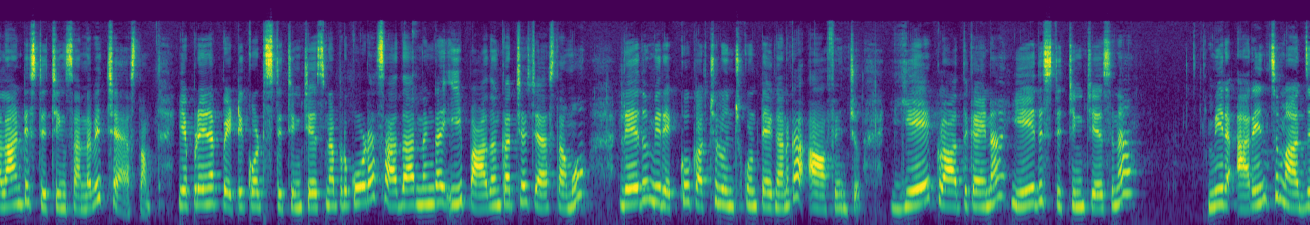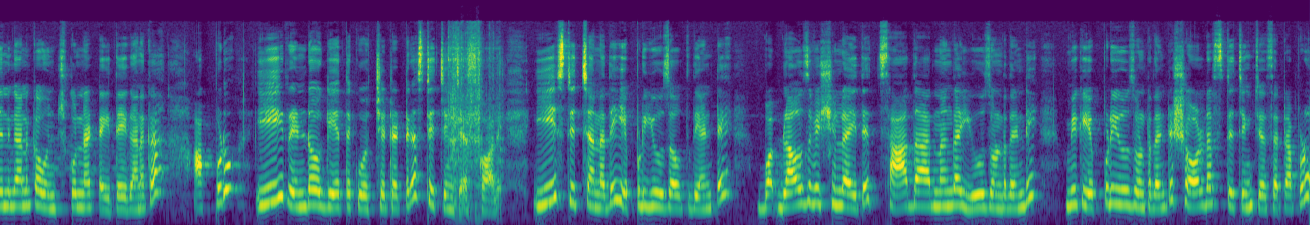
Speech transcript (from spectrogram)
అలాంటి స్టిచ్చింగ్స్ అన్నవి చేస్తాం. ఎప్పుడైనా పెట్టికోట్ స్టిచ్చింగ్ చేసినప్పుడు కూడా సాధారణంగా ఈ పాదం ఖర్చే చేస్తాము. లేదు మీరు ఎక్కువ ఖర్చులు ఉంచుకుంటే కనుక హాఫ్ ఇంచు. ఏ క్లాత్కైనా ఏది స్టిచ్చింగ్ చేసినా మీరు అరెంజ్ మార్జిన్ కనుక ఉంచుకున్నట్టయితే కనుక అప్పుడు ఈ రెండో గీతకు వచ్చేటట్టుగా స్టిచ్చింగ్ చేసుకోవాలి. ఈ స్టిచ్ అన్నది ఎప్పుడు యూజ్ అవుతుంది అంటే బ్లౌజ్ విషయంలో అయితే సాధారణంగా యూజ్ ఉండదండి. మీకు ఎప్పుడు యూజ్ ఉంటుందంటే షోల్డర్ స్టిచ్చింగ్ చేసేటప్పుడు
